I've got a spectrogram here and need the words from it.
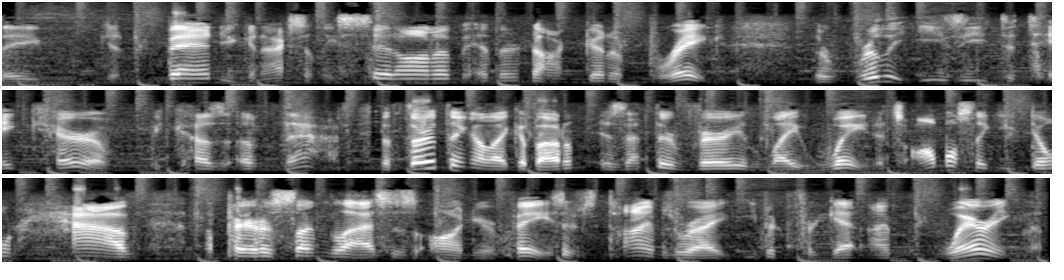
they can bend, you can accidentally sit on them, and they're not going to break. They're really easy to take care of because of that. The third thing I like about them is that they're very lightweight. It's almost like you don't have a pair of sunglasses on your face. There's times where I even forget I'm wearing them.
